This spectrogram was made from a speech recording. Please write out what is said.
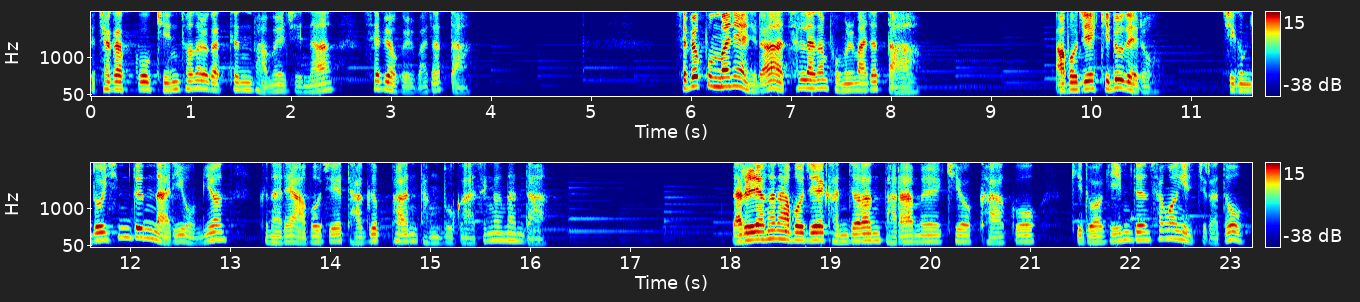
그 차갑고 긴 터널 같은 밤을 지나 새벽을 맞았다. 새벽뿐만이 아니라 찬란한 봄을 맞았다. 아버지의 기도대로 지금도 힘든 날이 오면 그날의 아버지의 다급한 당부가 생각난다. 나를 향한 아버지의 간절한 바람을 기억하고 기도하기 힘든 상황일지라도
